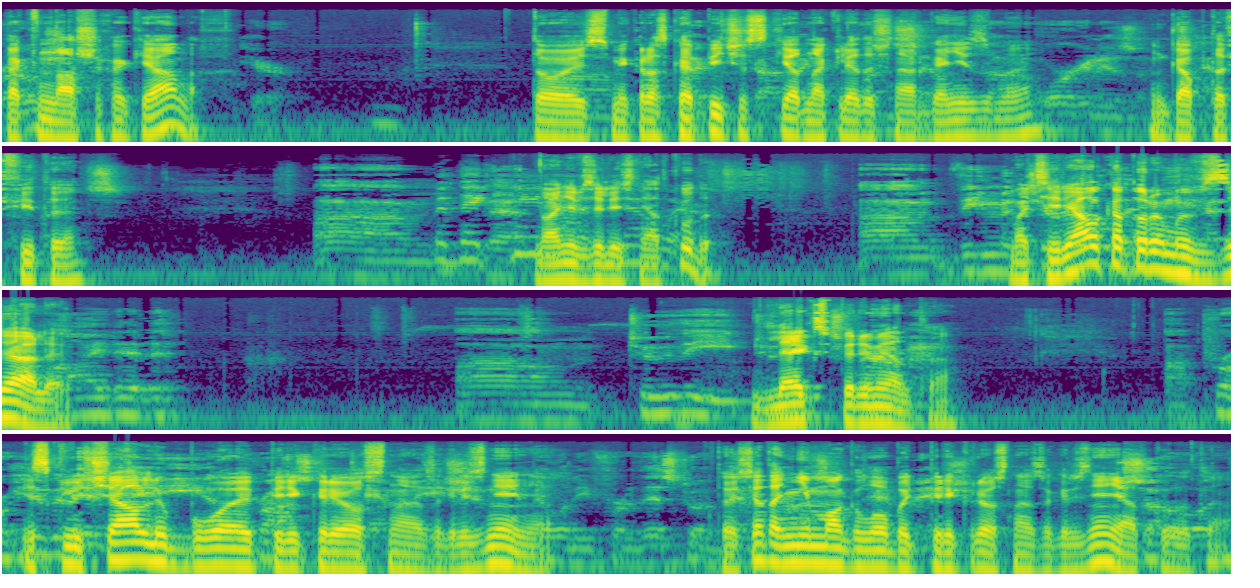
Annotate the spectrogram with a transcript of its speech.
как в наших океанах. То есть микроскопические одноклеточные организмы, гаптофиты. Но они взялись ниоткуда. Материал, который мы взяли для эксперимента, исключал любое перекрестное загрязнение. То есть это не могло быть перекрестное загрязнение откуда-то.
